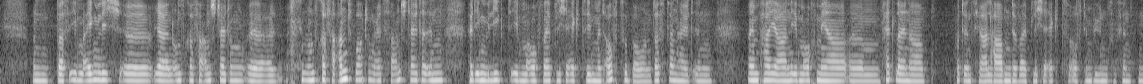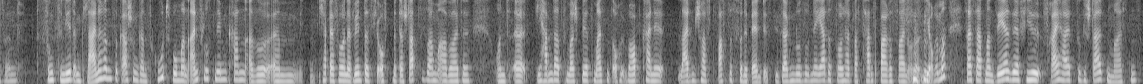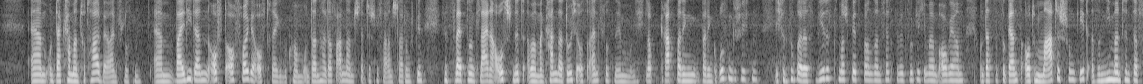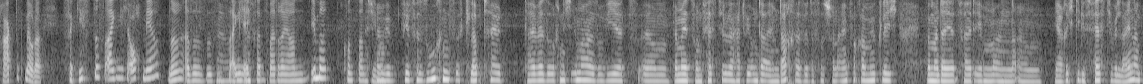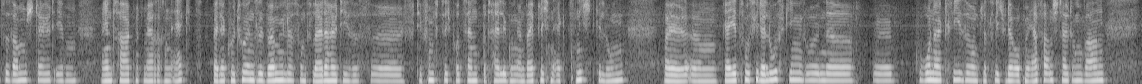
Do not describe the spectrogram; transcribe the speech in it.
Und was eben eigentlich äh, ja in unserer Veranstaltung, äh, in unserer Verantwortung als VeranstalterInnen halt irgendwie liegt, eben auch weibliche Acts eben mit aufzubauen. Das dann halt in ein paar Jahren eben auch mehr ähm, Headliner Potenzial habende weibliche Acts auf den Bühnen zu finden sind. Das funktioniert im Kleineren sogar schon ganz gut, wo man Einfluss nehmen kann. Also ähm, ich habe ja vorhin erwähnt, dass ich oft mit der Stadt zusammenarbeite und äh, die haben da zum Beispiel jetzt meistens auch überhaupt keine Leidenschaft, was das für eine Band ist. Die sagen nur so, naja, das soll halt was Tanzbares sein oder wie auch immer. Das heißt, da hat man sehr, sehr viel Freiheit zu gestalten meistens. Ähm, und da kann man total beeinflussen, ähm, weil die dann oft auch Folgeaufträge bekommen und dann halt auf anderen städtischen Veranstaltungen spielen. Das ist zwar jetzt nur ein kleiner Ausschnitt, aber man kann da durchaus Einfluss nehmen. Und ich glaube, gerade bei den, bei den großen Geschichten, ich finde super, dass wir das zum Beispiel jetzt bei unseren Festivals wirklich immer im Auge haben und dass das so ganz automatisch schon geht. Also niemand hinterfragt das mehr oder vergisst das eigentlich auch mehr. Ne? Also es ist, ja, eigentlich echt seit zwei, drei Jahren immer konstant. Ich meine, wir, wir versuchen es, es klappt halt teilweise auch nicht immer, so wie jetzt, ähm, wenn man jetzt so ein Festival hat wie unter einem Dach, also das ist schon einfacher möglich, wenn man da jetzt halt eben ein ähm, ja, richtiges Festival-Line-Up zusammenstellt, eben einen Tag mit mehreren Acts. Bei der Kulturinsel Wörmühle ist uns leider halt dieses, äh, die 50% Beteiligung an weiblichen Acts nicht gelungen, weil ähm, ja jetzt, wo es wieder losging, so in der äh, Corona-Krise und plötzlich wieder Open-Air-Veranstaltungen waren,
